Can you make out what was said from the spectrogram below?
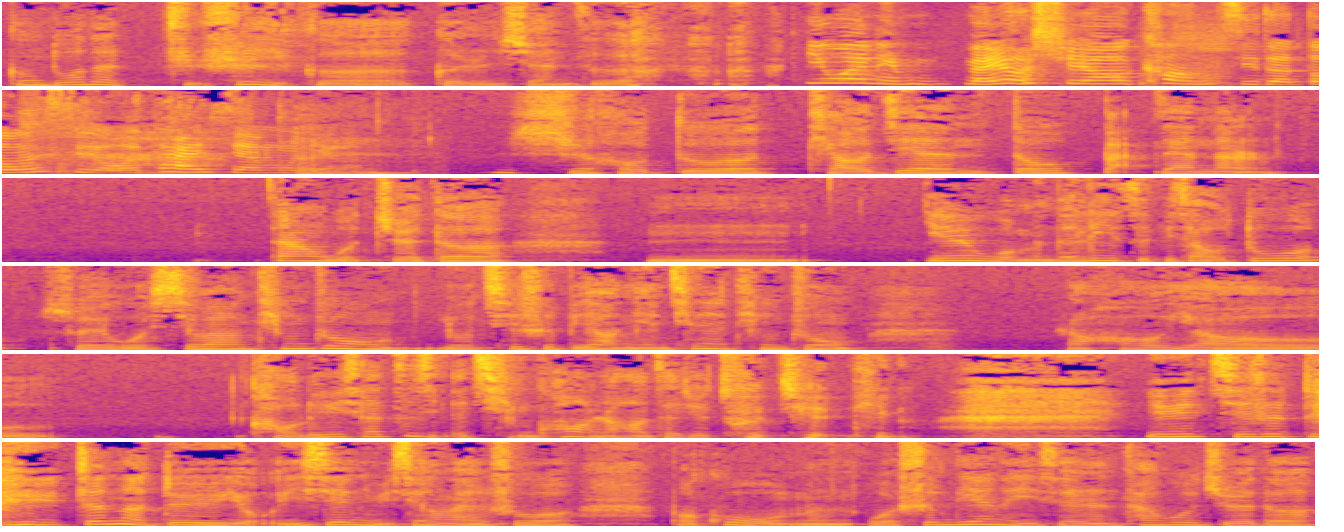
更多的只是一个个人选择。因为你没有需要抗击的东西，我太羡慕你了。是好多条件都摆在那儿，但是我觉得，嗯，因为我们的例子比较多，所以我希望听众，尤其是比较年轻的听众，然后要。考虑一下自己的情况，然后再去做决定。因为其实对于真的对于有一些女性来说，包括我们我身边的一些人，他会觉得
